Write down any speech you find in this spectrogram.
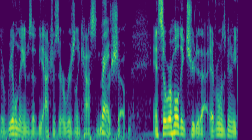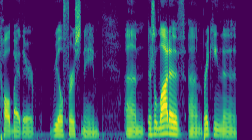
the real names of the actors that were originally cast in the Right. first show, and so we're holding true to that. Everyone's going to be called by their real first name. Um, there's a lot of um, breaking the,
